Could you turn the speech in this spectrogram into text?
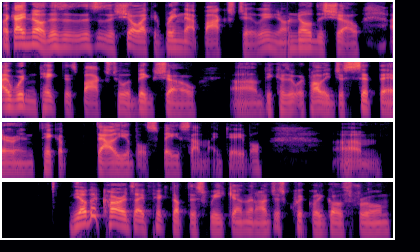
like i know this is this is a show i could bring that box to you know know the show i wouldn't take this box to a big show um, because it would probably just sit there and take up valuable space on my table um, the other cards I picked up this weekend, and I'll just quickly go through them.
